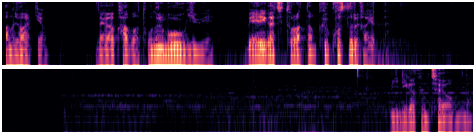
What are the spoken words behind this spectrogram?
방송할게요 내가 과거 돈을 모으기 위해 매일같이 돌았던 그 코스를 가겠다 미리가 근처에 없나?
